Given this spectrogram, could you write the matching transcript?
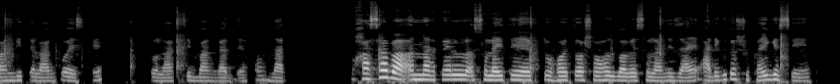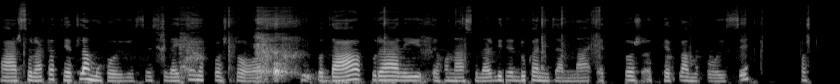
বাঙ্গিতে লাগবো আজকে। তো লাগছি বাঙ্গার দেখো, নার খাসা বা নারকেল চুলাইতে একটু হয়তো সহজভাবে চুলানি যায়। আর এগুলো শুকাই গেছে, তার চুলাটা থেতলা মুখ হয়ে গেছে, চুলাইতে অনেক কষ্ট। হয় তো দা পুরা আর দেখো না, চুলার ভিতরে দোকানি যান না এত থেতলা মুখ হয়েছে কষ্ট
